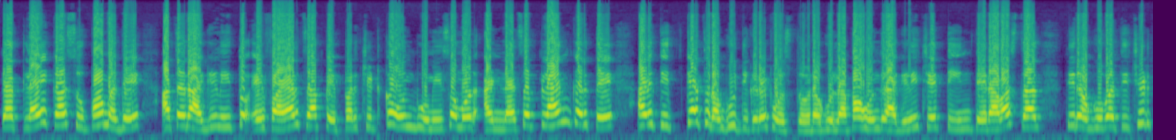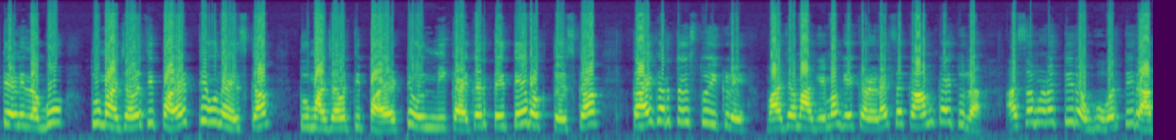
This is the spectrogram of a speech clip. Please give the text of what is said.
त्यातल्या एका सुपामध्ये आता रागिणी तो एफ आय आरचा पेपर चिटकवून भूमीसमोर आणण्याचा प्लॅन करते आणि तितक्यात रघु तिकडे पोहोचतो रघुला पाहून रागिणीचे तीन तेरा वाजतात. ती रघुवरती चिडते आणि रघु तू माझ्यावरती पाळत ठेवून आहेस का? तू माझ्यावरती पाळत ठेवून मी काय करते ते बघतोयस का? काय करतोयस तू इकडे? माझ्या मागे मागे करण्याचं काम काय तुला? असं म्हणत ती रघुवरती राग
